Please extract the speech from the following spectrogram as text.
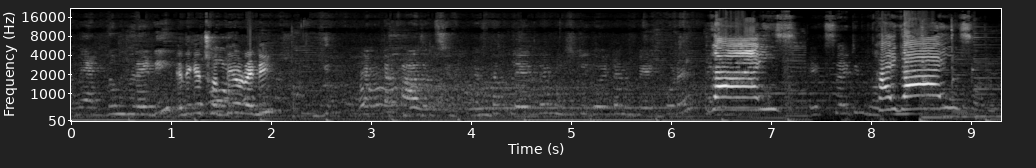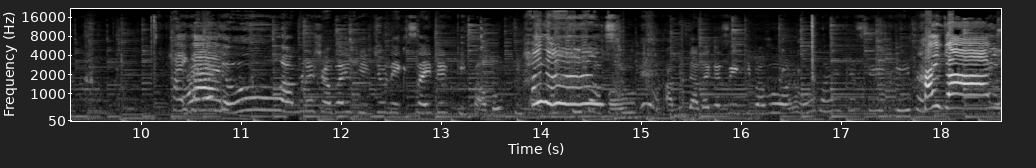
আমি একদম রেডি এদিকে ছদ্দিও রেডি একটা কাজ আছে একটা প্লেটে মিষ্টি দইটা বের করে guys exciting hi guys hi guys আমরা সবাই ভীষণ এক্সাইটেড কি পাবো? আমি দাদার কাছে কি পাবো? আর ও ভাইয়ের কাছে কি হাই গাইস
